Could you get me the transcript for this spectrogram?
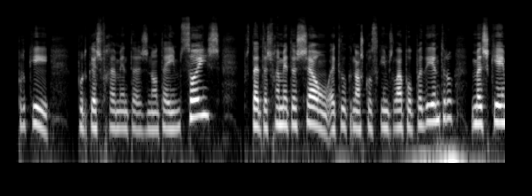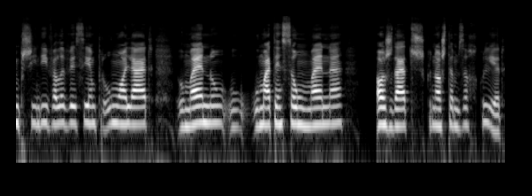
Porquê? Porque as ferramentas não têm emoções, portanto, as ferramentas são aquilo que nós conseguimos lá pôr para dentro, mas que é imprescindível haver sempre um olhar humano, uma atenção humana aos dados que nós estamos a recolher.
